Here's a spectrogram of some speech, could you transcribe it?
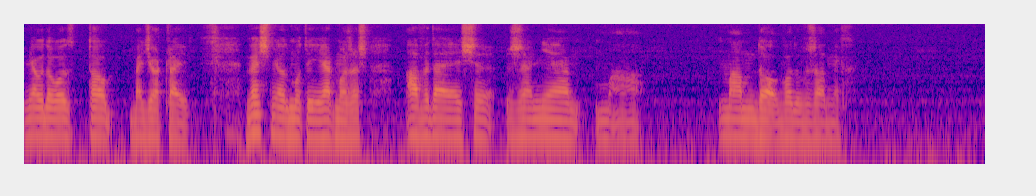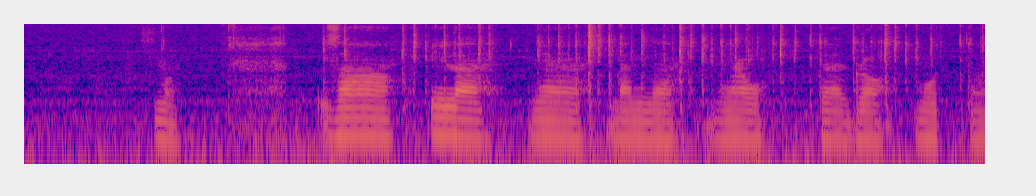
miał dowodów, to będzie ok. Weź mnie odmutuj jak możesz, a wydaje się, że nie ma, mam dowodów żadnych. No. Za ile nie będę miał tego muta.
